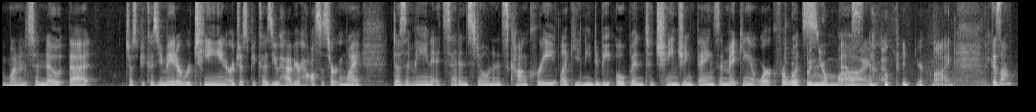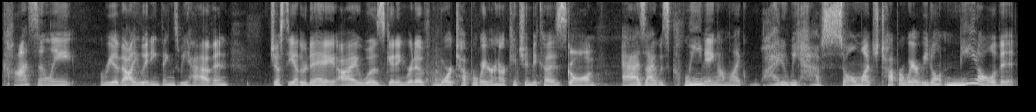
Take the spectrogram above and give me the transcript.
wanted to note that just because you made a routine or just because you have your house a certain way doesn't mean it's set in stone and it's concrete. Like you need to be open to changing things and making it work for what's Open your best. mind. open your mind. Because I'm constantly reevaluating things we have. And just the other day, I was getting rid of more Tupperware in our kitchen because Gone. As I was cleaning, I'm like, why do we have so much Tupperware? We don't need all of it.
